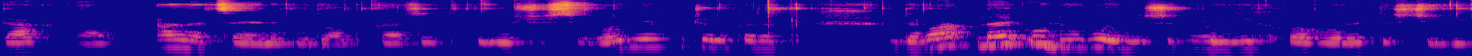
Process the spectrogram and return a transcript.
та какао. Але це я не буду вам показувати, тому що сьогодні я хочу показати два найулюбленіших моїх фаворити з.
